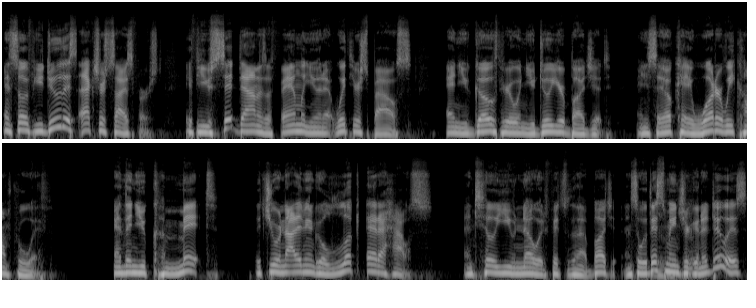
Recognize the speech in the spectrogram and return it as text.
And so if you do this exercise first, if you sit down as a family unit with your spouse and you go through and you do your budget and you say, okay, what are we comfortable with, and then you commit that you are not even going to go look at a house until you know it fits within that budget. And so what this means you're mm-hmm. going to do is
